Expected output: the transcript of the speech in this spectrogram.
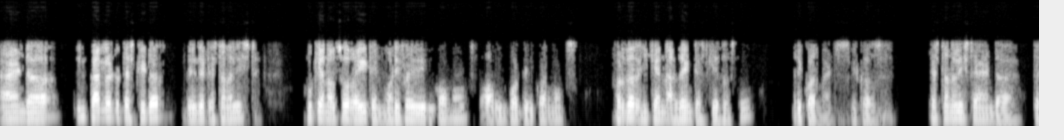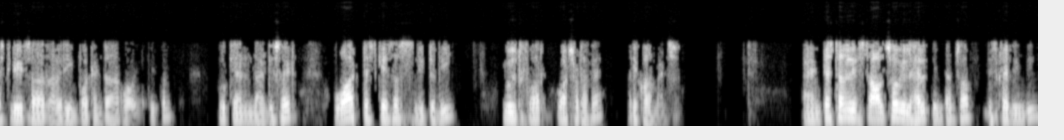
And in parallel to test leader there is a test analyst who can also write and modify the requirements or import the requirements. Further he can assign test cases to requirements because test analyst and uh, test leads are very important uh, role people who can uh, decide what test cases need to be used for what sort of a requirements. And test analyst also will help in terms of describing the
